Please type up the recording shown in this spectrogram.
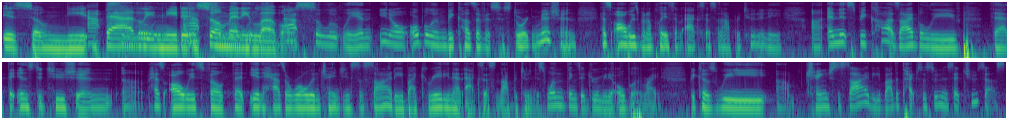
is so need Absolutely. badly needed in so many levels. Absolutely, and you know, Oberlin, because of its historic mission, has always been a place of access and opportunity, uh, and it's because I believe that the institution uh, has always felt that it has a role in changing society by creating that access and opportunity. It's one of the things that drew me to Oberlin, right? Because we um, change society by the types of students that choose us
